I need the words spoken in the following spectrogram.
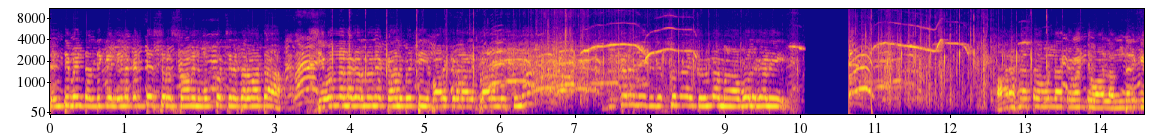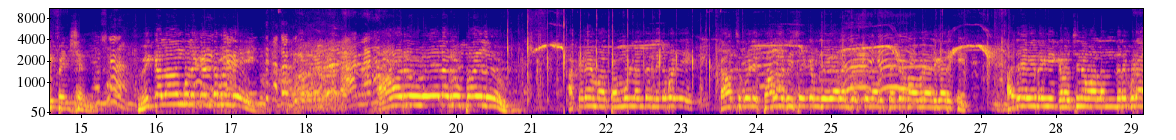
సెంటిమెంట్ అందుకే నీలకంఠేశ్వర స్వామిని ముక్కొచ్చిన తర్వాత శివన్న నగర్లోనే కాలు పెట్టి ఈ కార్యక్రమాన్ని ప్రారంభిస్తున్నా. ఇక్కడ మీకు చెప్తున్నా ఇక్కడ ఉన్న మా అవ్వలు కానీ అర్హత ఉన్నటువంటి వాళ్ళందరికీ పెన్షన్. వికలాంగులకు ఎంతమంది? ఆరు వేల రూపాయలు. అక్కడే మా తమ్ముళ్ళందరూ నిలబడి కాచుకొని పాలాభిషేకం చేయాలని చెప్తున్నారు చంద్రబాబు నాయుడు గారికి. అదేవిధంగా ఇక్కడ వచ్చిన వాళ్ళందరూ కూడా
